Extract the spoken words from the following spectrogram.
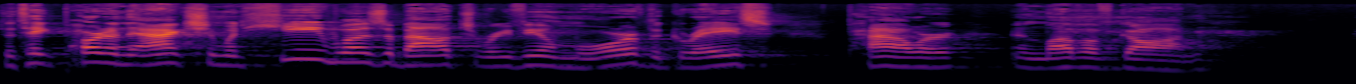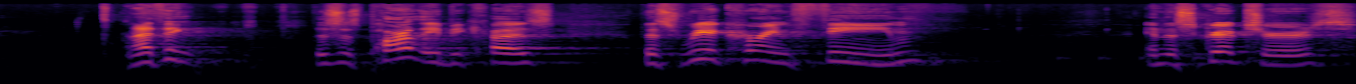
to take part in the action when he was about to reveal more of the grace, power, and love of God. And I think this is partly because this reoccurring theme in the scriptures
